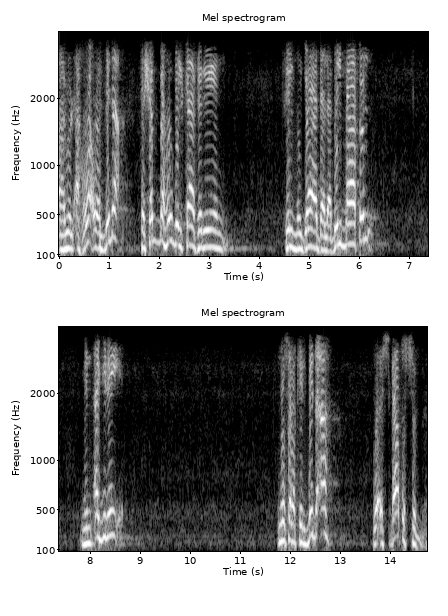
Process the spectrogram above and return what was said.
أهل الأهواء والبدع تشبهوا بالكافرين في المجادلة بالباطل من أجل نصرة البدعة وإثبات السنة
